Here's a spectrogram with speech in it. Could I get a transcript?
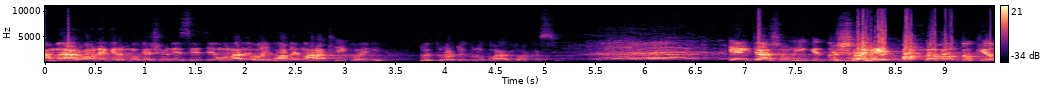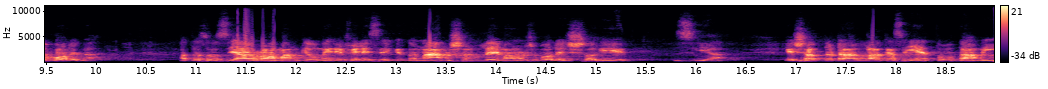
আমি আরও অনেকের মুখে শুনেছি যে ওনারে ওইভাবে মারা ঠিক হয়নি। টুকরো টুকরো করার দরকার ছিল। এইটা শুনি, কিন্তু শহীদ বঙ্গবন্ধু কেউ বলে না। অথচ জিয়াউর রহমান কেউ মেরে ফেলেছে, কিন্তু নাম শুনলে মানুষ বলে শহীদ জিয়া। এই শব্দটা আল্লাহর কাছে এত দামি,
